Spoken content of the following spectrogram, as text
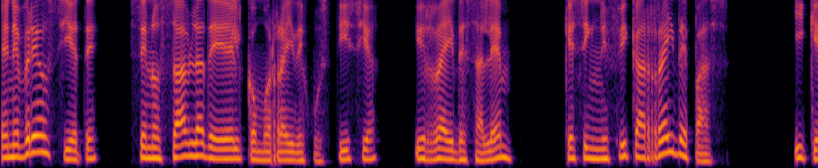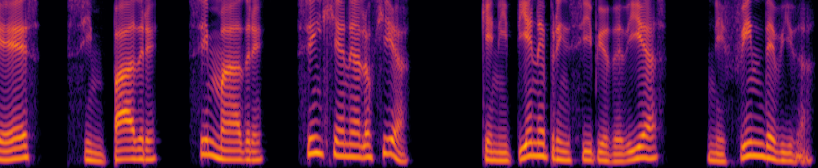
En Hebreos 7 se nos habla de él como rey de justicia y rey de Salem, que significa rey de paz, y que es sin padre, sin madre, sin genealogía, que ni tiene principio de días ni fin de vida.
